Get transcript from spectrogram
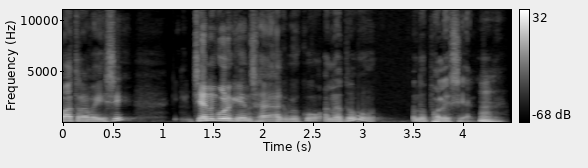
ಪಾತ್ರ ವಹಿಸಿ ಜನಗಳಿಗೆ ಏನು ಸಹಾಯ ಆಗಬೇಕು ಅನ್ನೋದು ಒಂದು ಪಾಲಿಸಿ ಆಗ್ತದೆ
